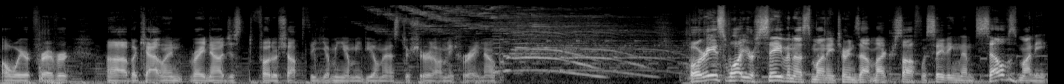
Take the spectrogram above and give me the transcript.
I'll wear it forever. Uh, but Catlin, right now, just photoshopped the yummy yummy deal master shirt on me for right now. Boris, while you're saving us money, turns out Microsoft was saving themselves money,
